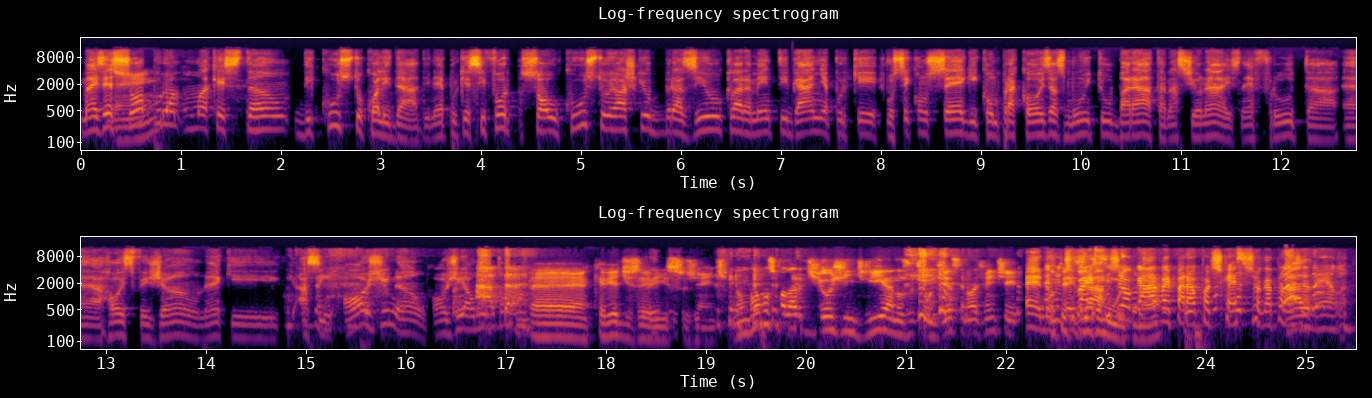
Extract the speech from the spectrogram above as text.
Mas é só Bem. por a- uma questão de custo-qualidade, né? Porque se for só o custo, eu acho que o Brasil claramente ganha porque você consegue comprar coisas muito baratas, nacionais, né? Fruta, eh, arroz, feijão, né? Que, assim, hoje não. Hoje aumentou. Muito. É, queria dizer isso, gente. Não vamos falar de hoje em dia, nos últimos dias, senão a gente. É, A não gente tem vai se muito, jogar, né? vai parar o podcast e jogar pela Ah, janela.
